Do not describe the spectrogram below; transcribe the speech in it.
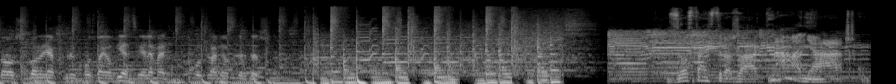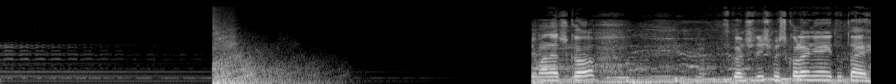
to szkolenia, w których poznają więcej elementów. Pozdrawiam serdecznie. Zostań strażakiem. Na maniaczku. Siemaneczko, skończyliśmy szkolenie i tutaj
